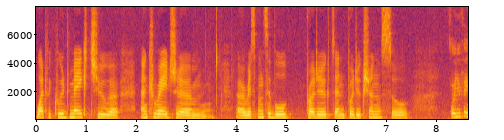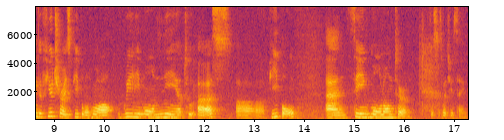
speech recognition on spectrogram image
what we could make to uh, encourage um, responsible products and production. So, so you think the future is people who are really more near to us, uh, people, and think more long term. This is what you think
